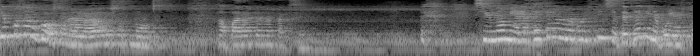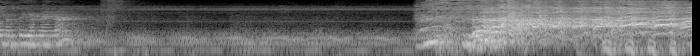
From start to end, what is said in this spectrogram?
Και πώς θα βγω στον άλλο σταθμό; Θα πάρετε ένα ταξί. Συγγνώμη, αλλά θα ήθελα να με βοηθήσετε. Δεν είναι πολύ εύκολο αυτό για μένα.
